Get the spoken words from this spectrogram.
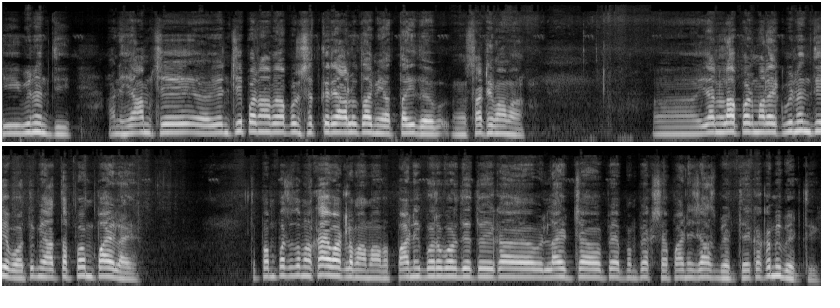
ही विनंती. आणि हे आमचे यांची पण आपण शेतकरी आलोत आम्ही आत्ता इथं साठे मामा यांना पण मला एक विनंती आहे बुवा तुम्ही आता पंप पाहिला आहे तर पंपाचं तुम्हाला काय वाटलं मामा? पाणी बरोबर देतोय का? लाईटच्या पे- पेक्षा पाणी जास्त भेटते का कमी भेटते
